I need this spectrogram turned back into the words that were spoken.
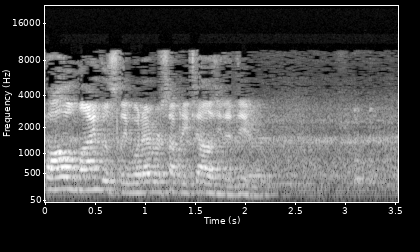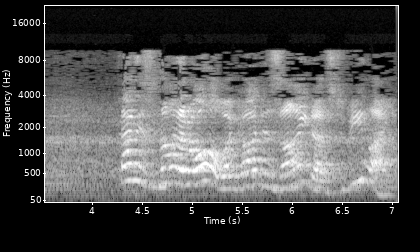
follow mindlessly whatever somebody tells you to do. That is not at all what God designed us to be like.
